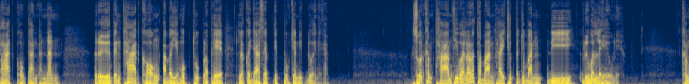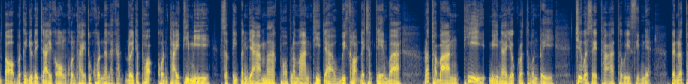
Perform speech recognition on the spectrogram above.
ทาสของการพนัน หรือเป็นทาสของอบายมุขทุกประเภท แล้วก็ยาเสพติดทุกชนิดด้วยนะครับ ส่วนคำถามที่ว่าแล้วรัฐบาลไทยชุดปัจจุบันดีหรือว่าเลวเนี่ยคำตอบมันก็อยู่ในใจของคนไทยทุกคนนั่นแหละครับ โดยเฉพาะคนไทยที่มีสติปัญญามากพอประมาณที่จะวิเคราะห์ได้ชัดเจนว่า รัฐบาลที่มีนายกรัฐมนตรี ชื่อว่าเศรษฐาทวีสินเนี่ยเป็นรัฐ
